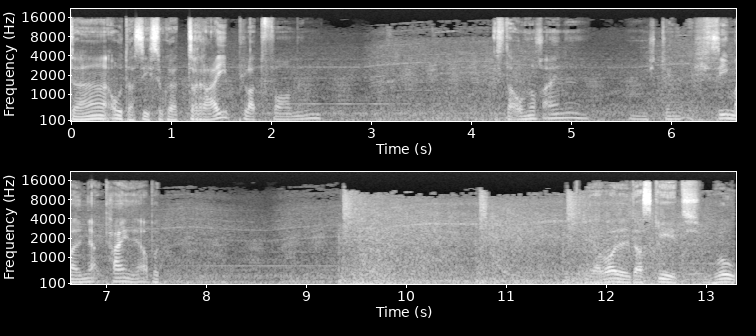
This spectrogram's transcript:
da... Oh, da sehe ich sogar drei Plattformen. Ist da auch noch eine? Ich denke, ich sehe mal keine, aber... Jawohl, das geht. Wow.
